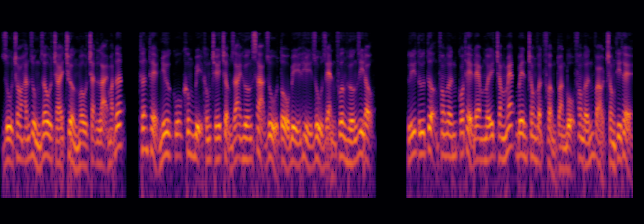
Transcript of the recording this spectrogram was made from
dù cho hắn dùng dâu trái trường màu chặn lại mặt đất, thân thể như cũ không bị khống chế chậm dai hướng xạ dù tô bị hỉ dù rèn phương hướng di động. Lý tứ tượng phong ấn có thể đem mấy trăm mét bên trong vật phẩm toàn bộ phong ấn vào trong thi thể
